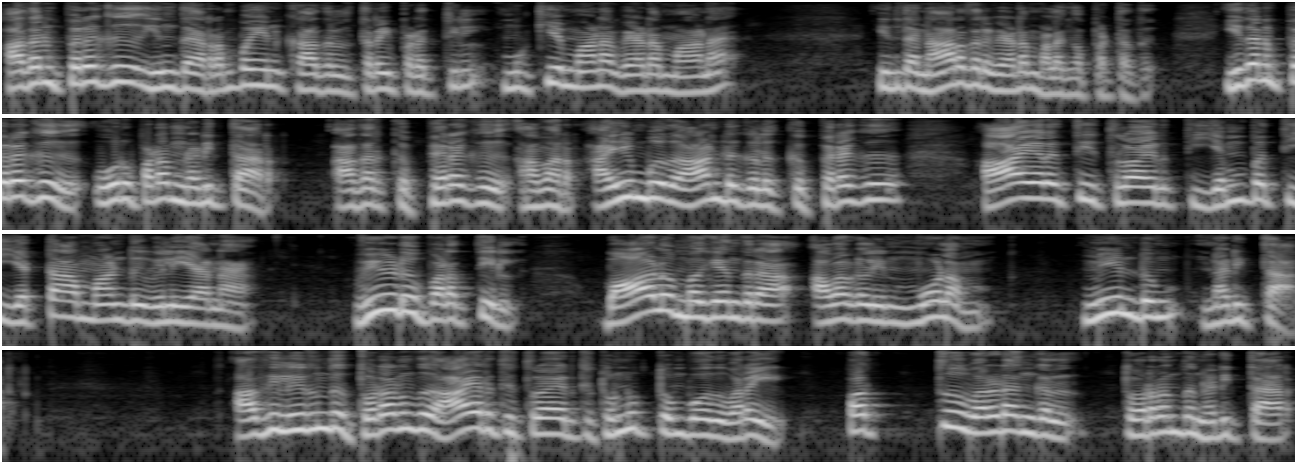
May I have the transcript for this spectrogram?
அதன் பிறகு இந்த ரம்பையின் காதல் திரைப்படத்தில் முக்கியமான வேடமான இந்த நாரதர் வேடம் வழங்கப்பட்டது. இதன் பிறகு ஒரு படம் நடித்தார். அதற்கு பிறகு அவர் ஐம்பது ஆண்டுகளுக்கு பிறகு ஆயிரத்தி தொள்ளாயிரத்தி எண்பத்தி எட்டாம் ஆண்டு வெளியான வீடு படத்தில் பாலு மகேந்திரா அவர்களின் மூலம் மீண்டும் நடித்தார். அதிலிருந்து தொடர்ந்து ஆயிரத்தி தொள்ளாயிரத்தி தொண்ணூத்தொம்போது வரை பத்து வருடங்கள் தொடர்ந்து நடித்தார்.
